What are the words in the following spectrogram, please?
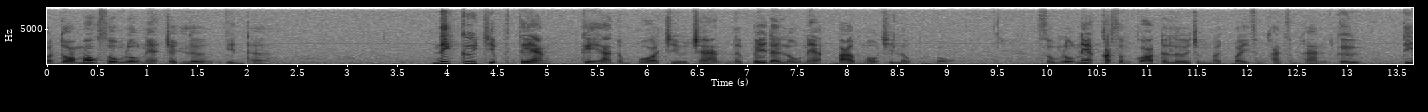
បន្ទាប់មកសូមលោកអ្នកចុចលើ enter នេះគឺជាផ្ទាំង គេហទំព័រ GeoChat នៅពេលដែលលោកអ្នកបើកមកជាលើកដំបូងសូមលោកអ្នកកត់សម្គាល់ទៅលើចំណុច3សំខាន់សំខាន់គឺទី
